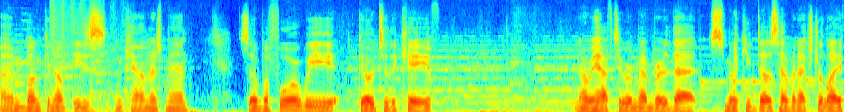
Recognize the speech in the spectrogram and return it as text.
I am bunking up these encounters, man. So before we go to the cave, now we have to remember that Smokey does have an extra life.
